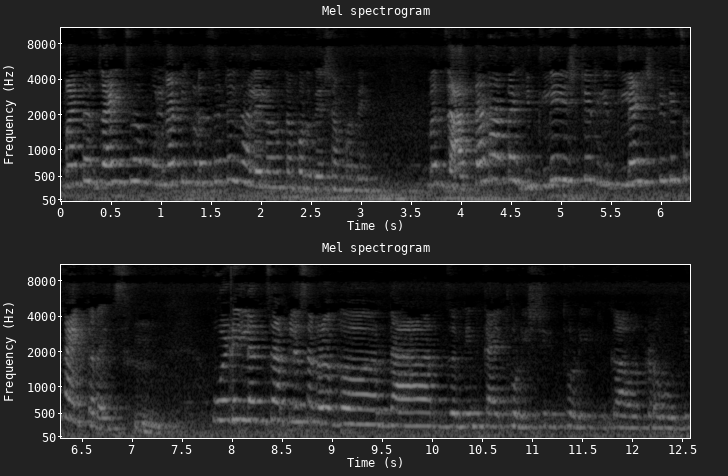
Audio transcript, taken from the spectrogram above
मग आता जायचं मुलगा तिकडे सेटल झालेला होता परदेशामध्ये. मग जाताना आता हिथली इस्टेट हिथल्या इस्टेटीचं काय करायचं? वडिलांचं आपलं सगळं घर दार जमीन काय थोडीशी थोडी गावाकडे होती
